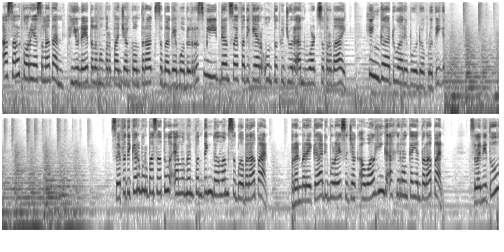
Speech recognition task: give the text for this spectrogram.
asal Korea Selatan, Hyundai telah memperpanjang kontrak sebagai mobil resmi dan safety care untuk kejuaraan World Superbike hingga 2023. Safety car merupakan satu elemen penting dalam sebuah balapan. Peran mereka dimulai sejak awal hingga akhir rangkaian balapan. Selain itu,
